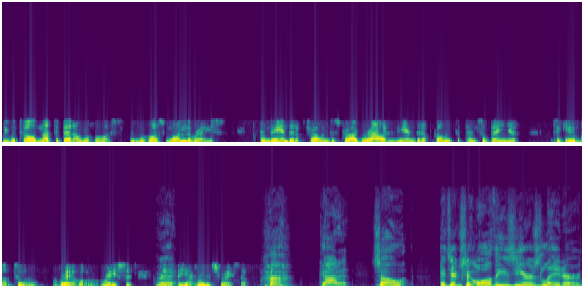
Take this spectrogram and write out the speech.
we were told not to bet on a horse, and the horse won the race. And they ended up throwing this driver out, and he ended up going to Pennsylvania to gamble to race it, right. to be a harness racer. Huh. Got it. So it's interesting. All these years later,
